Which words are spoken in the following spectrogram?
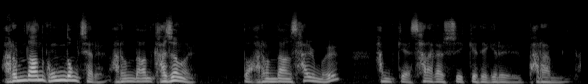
아름다운 공동체를, 아름다운 가정을, 또 아름다운 삶을 함께 살아갈 수 있게 되기를 바랍니다.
